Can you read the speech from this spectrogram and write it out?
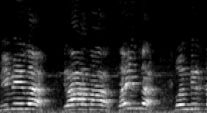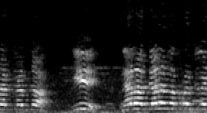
ವಿವಿಧ ಗ್ರಾಮ ಸಹಿತ ಬಂದಿರತಕ್ಕಂಥ ಈ నేర జనన ప్రజలే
